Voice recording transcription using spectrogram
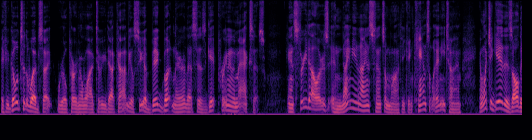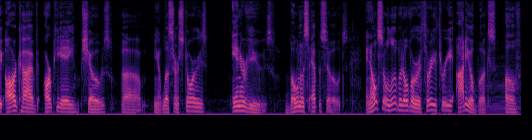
if you go to the website, realparanormalactivity.com, you'll see a big button there that says Get Premium Access. And it's $3.99 a month. You can cancel anytime. And what you get is all the archived RPA shows, uh, you know, listener stories, interviews, bonus episodes, and also a little bit over 33 audiobooks of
